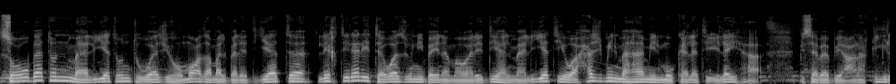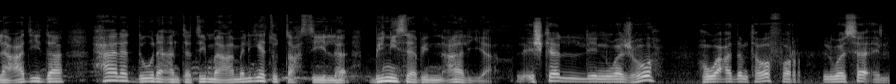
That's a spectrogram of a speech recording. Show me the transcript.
صعوبات مالية تواجه معظم البلديات لاختلال التوازن بين مواردها المالية وحجم المهام الموكلة إليها بسبب عراقيل عديدة حالت دون أن تتم عملية التحصيل بنسب عالية. الإشكال اللي نواجهه هو عدم توفر الوسائل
